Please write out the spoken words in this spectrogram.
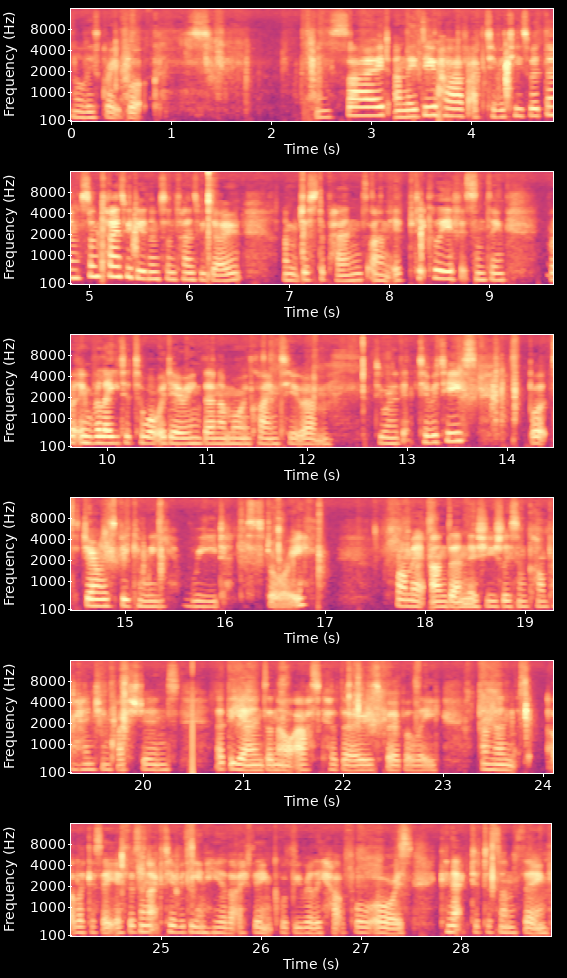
and all these great books inside and they do have activities with them sometimes we do them sometimes we don't um, it just depends and if, particularly if it's something related to what we're doing, then I'm more inclined to um, do one of the activities. But generally speaking, we read the story from it, and then there's usually some comprehension questions at the end, and I'll ask her those verbally. And then, like I say, if there's an activity in here that I think would be really helpful or is connected to something,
